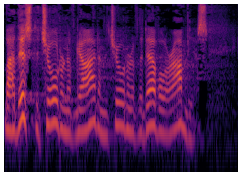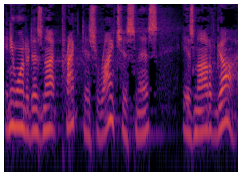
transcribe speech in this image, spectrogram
By this, the children of God and the children of the devil are obvious. Anyone who does not practice righteousness is not of God,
